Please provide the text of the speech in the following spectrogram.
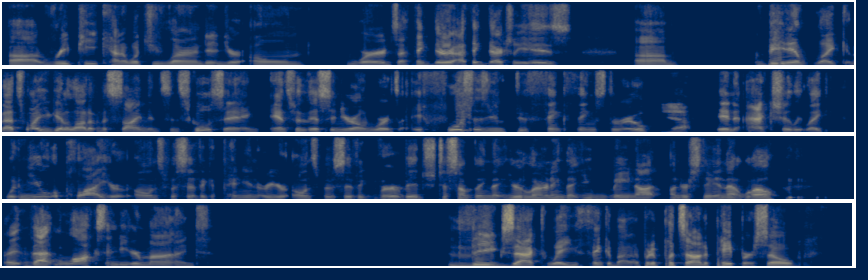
uh repeat kind of what you learned in your own words. I think there I think there actually is um being able like that's why you get a lot of assignments in school saying answer this in your own words it forces you to think things through Yeah. and actually like when you apply your own specific opinion or your own specific verbiage to something that you're learning that you may not understand that well right that locks into your mind the exact way you think about it but it puts it on a paper so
